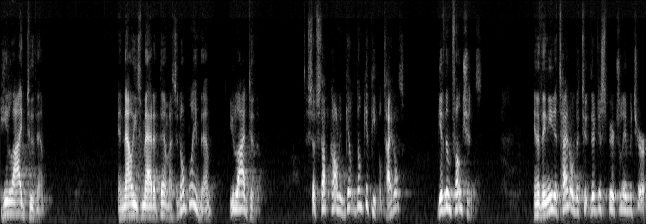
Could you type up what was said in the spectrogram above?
He lied to them. And now he's mad at them. I said, Don't blame them. You lied to them. So stop calling guilt. Don't give people titles, give them functions. And if they need a title, they're, too, they're just spiritually immature.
